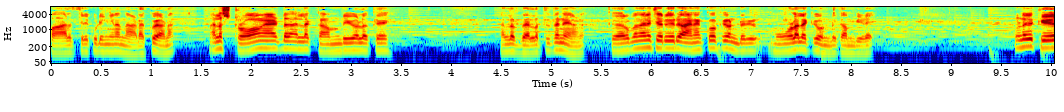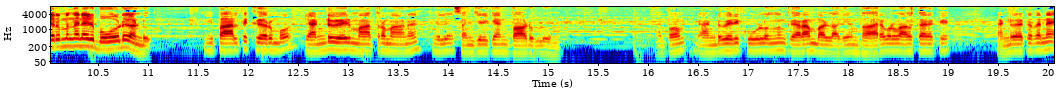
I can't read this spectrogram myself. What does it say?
പാലത്തിൽ കൂടി ഇങ്ങനെ നടക്കുകയാണ്. നല്ല സ്ട്രോങ് ആയിട്ട് നല്ല കമ്പികളൊക്കെ നല്ല വെള്ളത്തിൽ തന്നെയാണ്. കയറുമ്പോൾ തന്നെ ചെറിയൊരു അനക്കമൊക്കെ ഉണ്ട് ഒരു മൂളലൊക്കെ ഉണ്ട് കമ്പിയുടെ. നമ്മളിത് കയറുമ്പോൾ തന്നെ ഒരു ബോർഡ് കണ്ടു. ഈ പാലത്തിൽ കയറുമ്പോൾ രണ്ടുപേർ മാത്രമാണ് ഇതിൽ സഞ്ചരിക്കാൻ പാടുള്ളൂ എന്ന്. അപ്പം രണ്ടുപേർ കൂടുതലൊന്നും കയറാൻ പാടില്ല. അധികം ഭാരമുള്ള ആൾക്കാരൊക്കെ രണ്ടുപേരൊക്കെ തന്നെ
